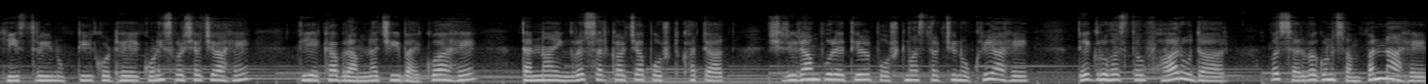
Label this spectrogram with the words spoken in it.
ही स्त्री नुकती कोठे एकोणीस वर्षाची आहे? ती एका ब्राह्मणाची बायको आहे. त्यांना इंग्रज सरकारच्या पोस्ट खात्यात श्रीरामपूर येथील पोस्टमास्टरची नोकरी आहे. ते गृहस्थ फार उदार व सर्व गुण संपन्न आहेत.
